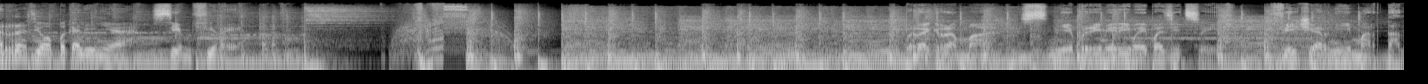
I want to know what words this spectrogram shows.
Радио поколения Земфиры. Программа с непримиримой позицией. Вечерний Мардан.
